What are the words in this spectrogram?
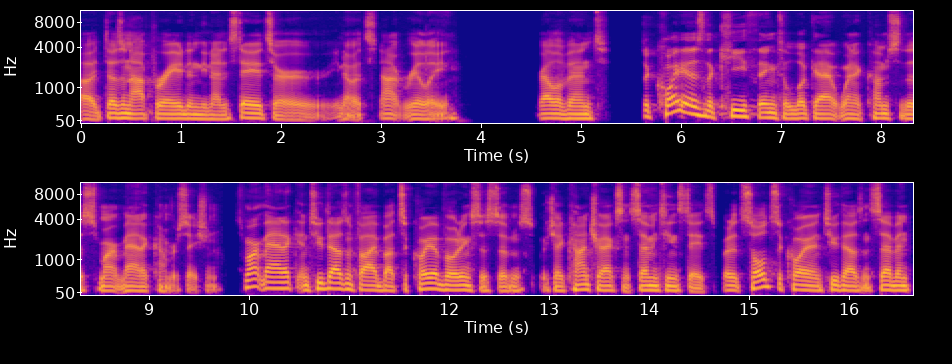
uh, doesn't operate in the United States or, you know, it's not really relevant. Sequoia is the key thing to look at when it comes to this Smartmatic conversation. Smartmatic in 2005 bought Sequoia Voting Systems, which had contracts in 17 states, but it sold Sequoia in 2007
